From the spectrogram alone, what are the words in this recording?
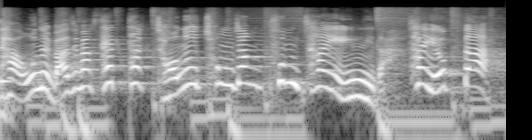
자 오늘 마지막 세탁 전후 총장품 차이입니다. 차이 없다!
